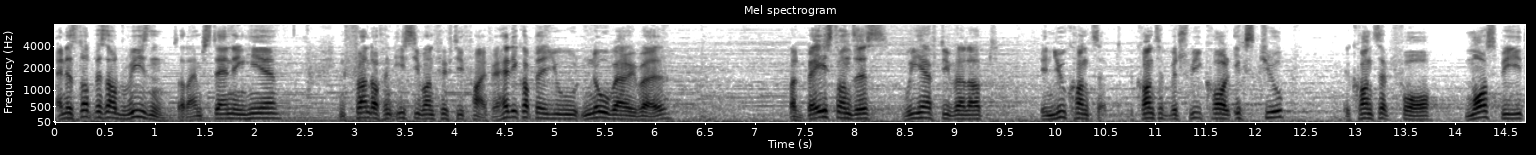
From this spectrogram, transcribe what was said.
And it's not without reason that I'm standing here in front of an EC-155, a helicopter you know very well. But based on this, we have developed a new concept, a concept which we call X-Cube, a concept for more speed,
